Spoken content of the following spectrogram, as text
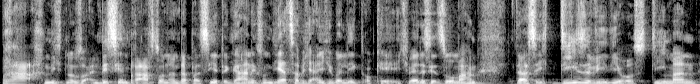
brach. Nicht nur so ein bisschen brach, sondern da passierte gar nichts. Und jetzt habe ich eigentlich überlegt, okay, ich werde es jetzt so machen, dass ich diese Videos, die man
